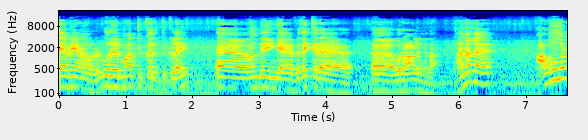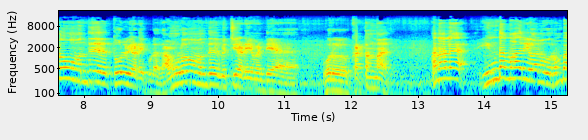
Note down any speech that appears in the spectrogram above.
தேவையானவர்கள் ஒரு மாற்று கருத்துக்களை வந்து இங்கே விதைக்கிற ஒரு ஆளுங்க தான். அதனால் அவங்களும் வந்து தோல்வி அடையக்கூடாது. அவங்களும் வந்து வெற்றி அடைய வேண்டிய ஒரு கட்டம் தான் இது. அதனால் இந்த மாதிரியான ஒரு ரொம்ப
